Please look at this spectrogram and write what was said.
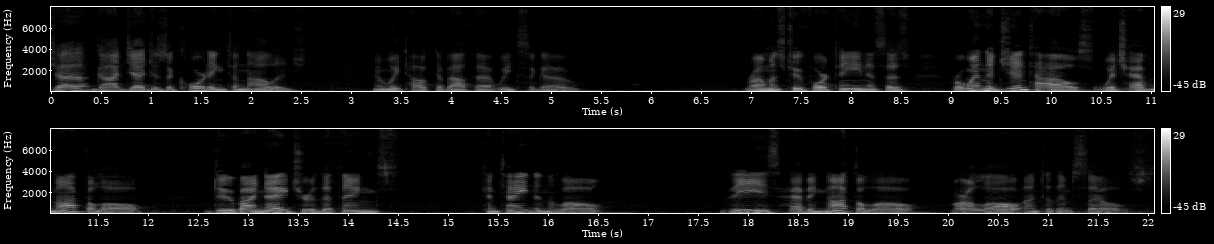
God judges according to knowledge. And we talked about that weeks ago. Romans 2:14 it says, "For when the Gentiles which have not the law do by nature the things contained in the law, these having not the law are a law unto themselves."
